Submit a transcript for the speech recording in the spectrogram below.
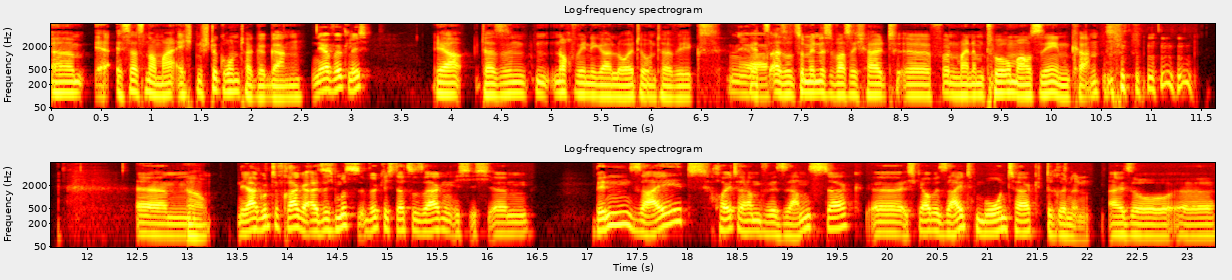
ähm, ist das nochmal echt ein Stück runtergegangen. Ja, wirklich? Ja, da sind noch weniger Leute unterwegs. Ja. Jetzt also zumindest, was ich halt äh, von meinem Turm aus sehen kann. Ähm, ja. Ja, gute Frage. Also ich muss wirklich dazu sagen, ich, ich ähm, bin seit, heute haben wir Samstag, äh, ich glaube seit Montag drinnen. Also äh,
